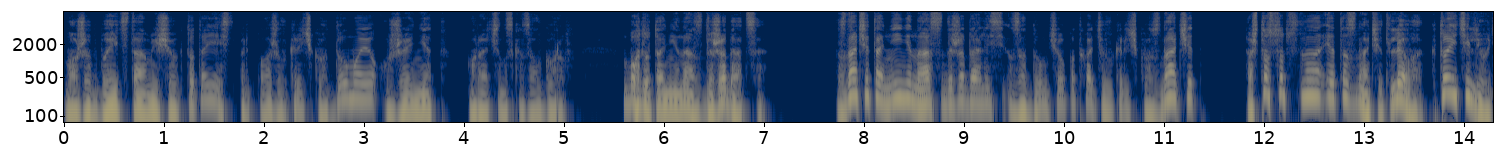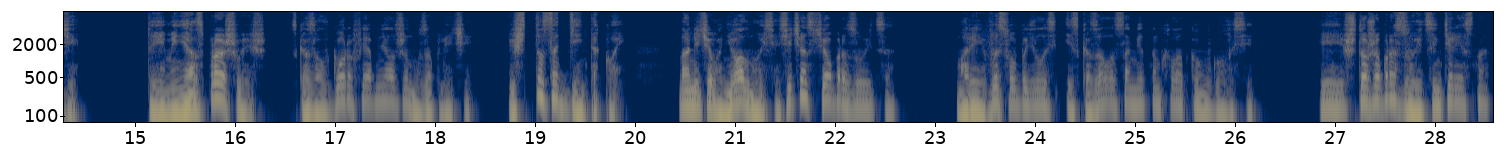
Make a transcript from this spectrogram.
«Может быть, там еще кто-то есть», — предположил Кричко. «Думаю, уже нет», — мрачно сказал Гуров. «Будут они нас дожидаться». «Значит, они не нас дожидались», — задумчиво подхватил Кричко. «Значит, а что, собственно, это значит, Лева? Кто эти люди? — Ты меня спрашиваешь, — сказал Горов и обнял жену за плечи. — И что за день такой? Но ничего, не волнуйся, сейчас все образуется. Мария высвободилась и сказала заметным холодком в голосе. — И что же образуется, интересно?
